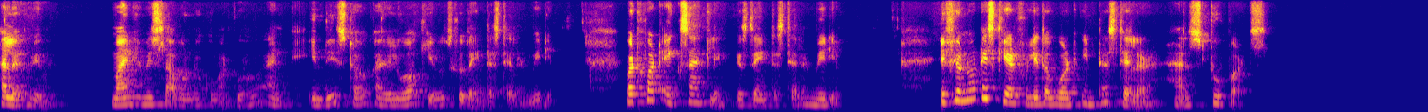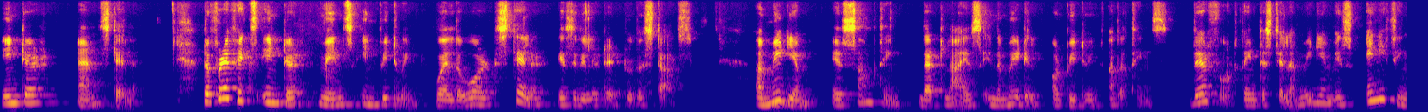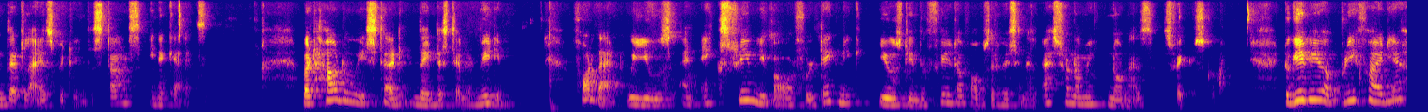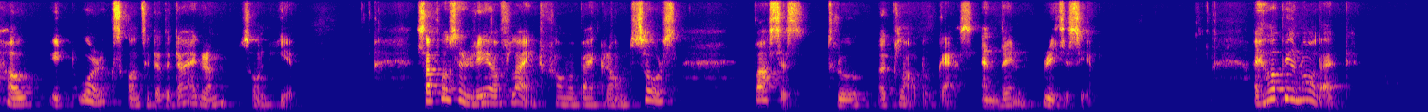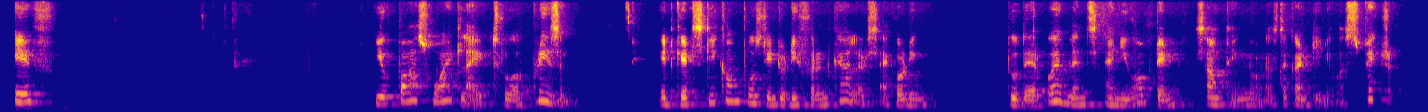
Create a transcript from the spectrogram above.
Hello everyone, my name is Lavanya Kumar Guho and in this talk I will walk you through the interstellar medium. But what exactly is the interstellar medium? If you notice carefully, the word interstellar has two parts, inter and stellar. The prefix inter means in between, while the word stellar is related to the stars. A medium is something that lies in the middle or between other things. Therefore, the interstellar medium is anything that lies between the stars in a galaxy. But how do we study the interstellar medium? For that, we use an extremely powerful technique used in the field of observational astronomy known as spectroscopy. To give you a brief idea how it works, consider the diagram shown here. Suppose a ray of light from a background source passes through a cloud of gas and then reaches you. I hope you know that if you pass white light through a prism, it gets decomposed into different colors according to their wavelengths and you obtain something known as the continuous spectrum.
